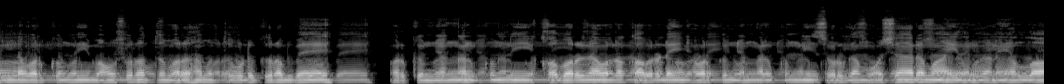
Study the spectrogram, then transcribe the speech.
എല്ലാവർക്കും നീ മൗസുറത്തും അർഹമത്ത് കൊടുക്കു റബ്ബേ. അവർക്കും ഞങ്ങൾക്കും നീ ഖബറിൽ അവരുടെ ഖബറുടെയും അവർക്കും ഞങ്ങൾക്കും നീ സ്വർഗം ഓശാരമായി നൽകണേ അല്ലാ.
